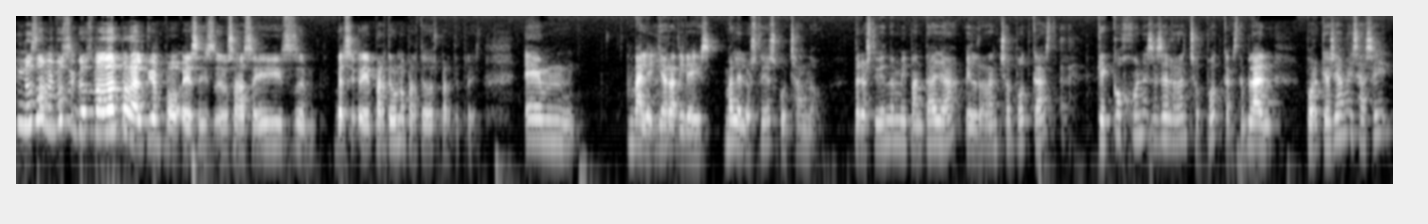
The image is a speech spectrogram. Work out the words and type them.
No sabemos si nos va a dar para el tiempo. Eh, seis, o sea, seis. eh, eh, parte 1, parte 2, parte 3. vale, y ahora diréis, vale, lo estoy escuchando. Pero estoy viendo en mi pantalla el Rancho Podcast. ¿Qué cojones es el Rancho Podcast? En plan, ¿por qué os llamáis así?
